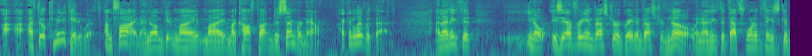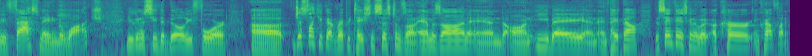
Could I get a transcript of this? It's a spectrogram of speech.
I, I feel communicated with. I'm fine. I know I'm getting my, my, my cough pot in December now. I can live with that. And I think that you know, is every investor a great investor? No. And I think that that's one of the things that's going to be fascinating to watch. You're going to see the ability for, uh, just like you've got reputation systems on Amazon and on eBay and, and PayPal, the same thing is going to occur in crowdfunding.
